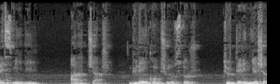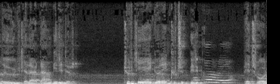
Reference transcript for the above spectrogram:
resmi dil Arapça. Güney komşumuzdur. Türklerin yaşadığı ülkelerden biridir. Türkiye'ye göre küçük bir. Petrol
